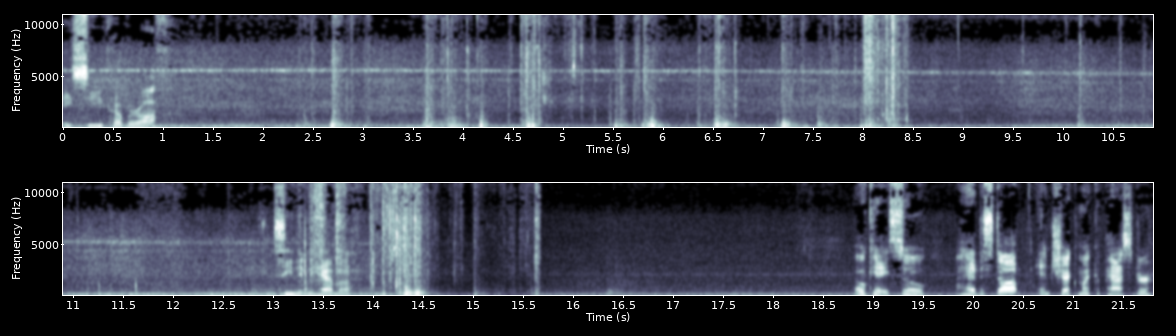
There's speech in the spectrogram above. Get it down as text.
AC cover off. You can see that we have a Okay, so I had to stop and check my capacitor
